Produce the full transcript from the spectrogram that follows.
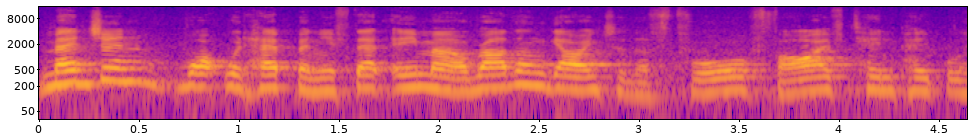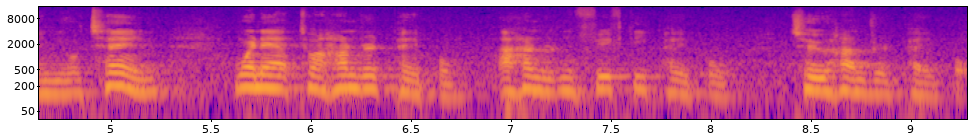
Imagine what would happen if that email, rather than going to the four, five, ten people in your team, went out to 100 people, 150 people, 200 people.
